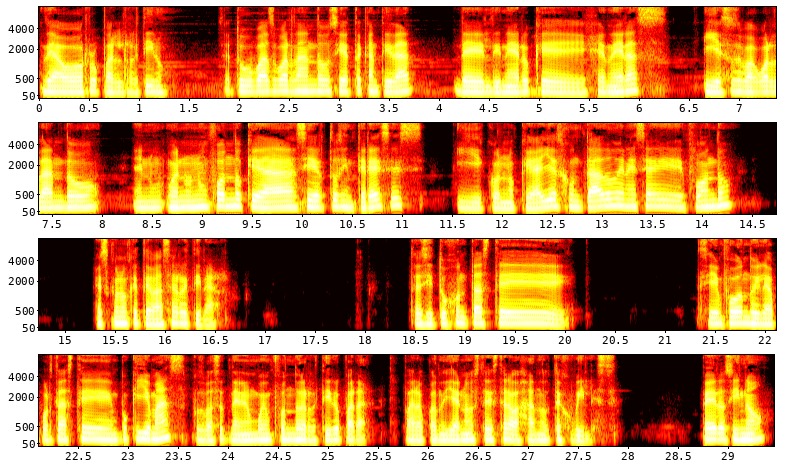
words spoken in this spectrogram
de ahorro para el retiro. O sea, tú vas guardando cierta cantidad del dinero que generas y eso se va guardando en un, en un fondo que da ciertos intereses y con lo que hayas juntado en ese fondo es con lo que te vas a retirar. Entonces, si tú juntaste 100 fondo y le aportaste un poquillo más, pues vas a tener un buen fondo de retiro para, para cuando ya no estés trabajando te jubiles. Pero si no,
